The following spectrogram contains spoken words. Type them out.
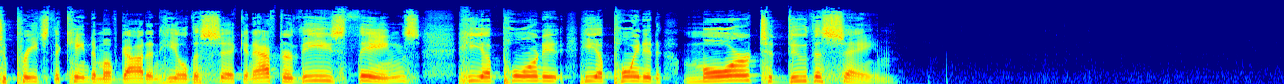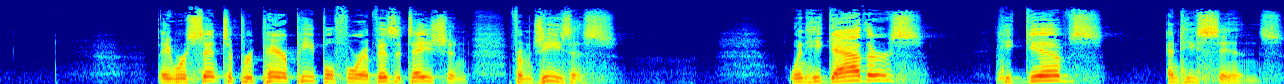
to preach the kingdom of God and heal the sick. And after these things, he appointed, he appointed more to do the same. They were sent to prepare people for a visitation from Jesus. When he gathers, he gives, and he sends.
